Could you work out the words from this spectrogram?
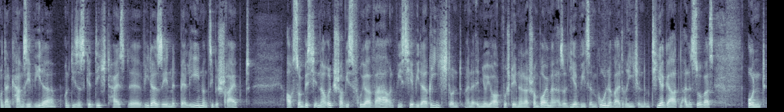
Und dann kam sie wieder und dieses Gedicht heißt äh, Wiedersehen mit Berlin und sie beschreibt auch so ein bisschen in der Rückschau, wie es früher war und wie es hier wieder riecht. Und meine, in New York, wo stehen denn da schon Bäume? Also hier, wie es im Grunewald riecht und im Tiergarten, alles sowas. Und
